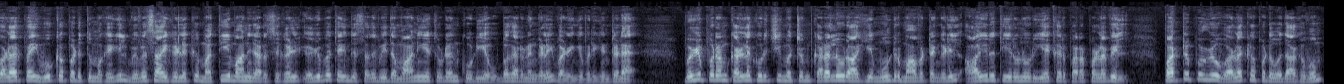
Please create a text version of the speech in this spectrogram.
வளர்ப்பை ஊக்கப்படுத்தும் வகையில் விவசாயிகளுக்கு மத்திய மாநில அரசுகள் எழுபத்தைந்து சதவீத மானியத்துடன் கூடிய உபகரணங்களை வழங்கி வருகின்றன. விழுப்புரம் கள்ளக்குறிச்சி மற்றும் கடலூர் ஆகிய மூன்று மாவட்டங்களில் ஆயிரத்தி இருநூறு ஏக்கர் பரப்பளவில் பட்டுப்புழு வளர்க்கப்படுவதாகவும்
